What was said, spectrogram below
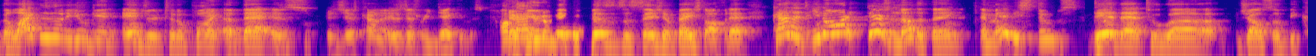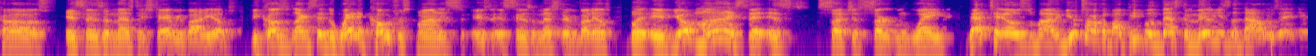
the likelihood of you getting injured to the point of that is is just kind of is just ridiculous. If you to make a business decision based off of that, kind of, you know what? There's another thing, and maybe Stoops did that to uh Joseph because it sends a message to everybody else. Because, like I said, the way the coach responds is, is it sends a message to everybody else. But if your mindset is such a certain way, that tells about you talk about people investing millions of dollars in you.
